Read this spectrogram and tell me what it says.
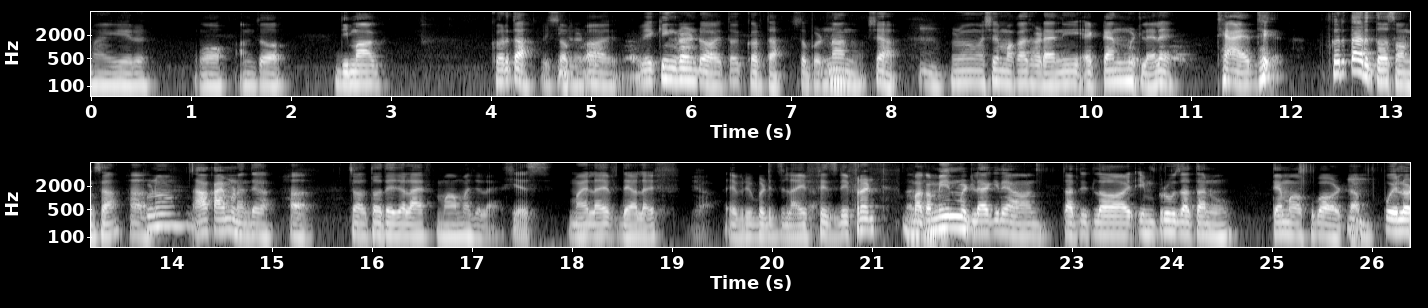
मागीर हो आमचो दिमाग करता. हय वेकिंग रंट हय तो करता. सपोर्ट ना न्हू अशें आहा म्हणून अशें म्हाका थोड्यांनी एकट्यान म्हटलेलें. तें हांवें तें करता रे तो सॉंग्सा पूण हांव काय म्हणन तेका हाँ. चलतो तेजे लायफ मा म्हाजे life yes my life there life everybody's life is different म्हाका मेन म्हटल्यार कितें आहा तातूंतलो इम्प्रूव जाता न्हू तें म्हाका खूब आवडटा पयलो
